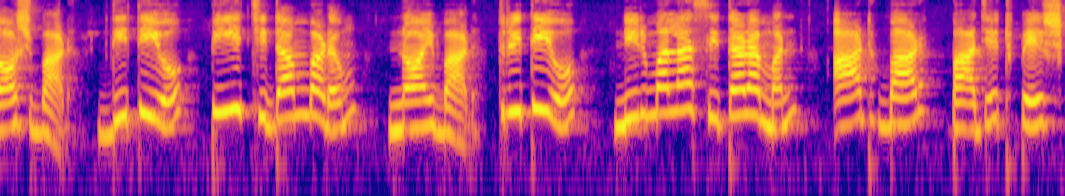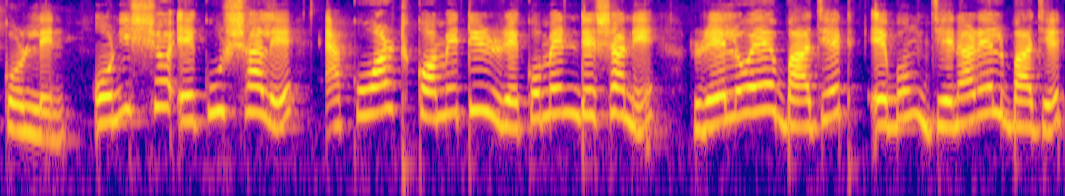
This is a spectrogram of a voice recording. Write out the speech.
দশবার, দ্বিতীয় পি চিদাম্বরম নয়বার, তৃতীয় নির্মলা সীতারামন আটবার বাজেট পেশ করলেন। উনিশশো একুশ সালে অ্যাকোয়ার্ড কমিটির রেকমেন্ডেশনে রেলওয়ে বাজেট এবং জেনারেল বাজেট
